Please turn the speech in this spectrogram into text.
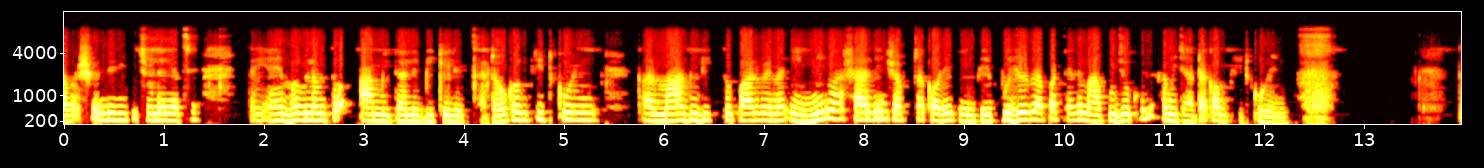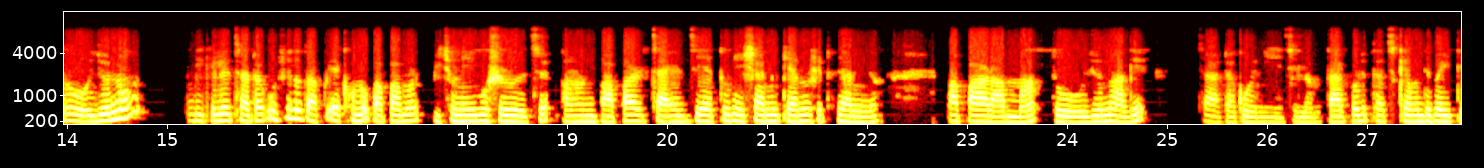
আবার সন্ধ্যে দিতে চলে গেছে। তাই আমি ভাবলাম তো আমি তাহলে বিকেলের চাটাও কমপ্লিট করে কারণ মা দুদিক তো পারবে না, এমনি মা সারাদিন সবটা করে, কিন্তু এই পুজোর ব্যাপারটাতে মা পুজো করলে আমি চাটা কমপ্লিট করে নিই। তো ওই জন্য বিকেলে চাটা করছি, তো তারপরে এখনও পাপা আমার পিছনেই বসে রয়েছে। কারণ পাপার চায়ের যে এত নেশা, আমি কেন সেটা জানি না। পাপা আর আম্মা, তো ওই জন্য আগে চাটা করে নিয়েছিলাম। তারপরে তো আজকে আমাদের বাড়িতে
